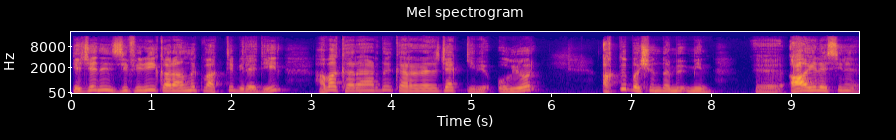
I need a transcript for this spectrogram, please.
Gecenin zifiri karanlık vakti bile değil, hava karardı kararacak gibi oluyor. Aklı başında mümin, e, ailesini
